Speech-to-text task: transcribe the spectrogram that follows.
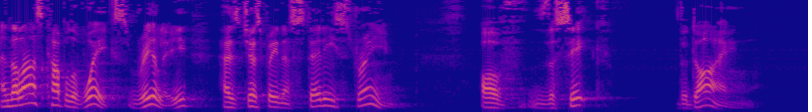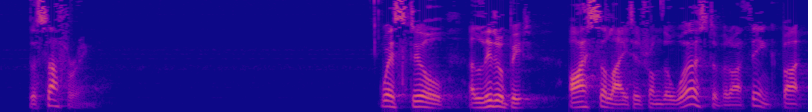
And the last couple of weeks really has just been a steady stream of the sick, the dying, the suffering. We're still a little bit isolated from the worst of it, I think, but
